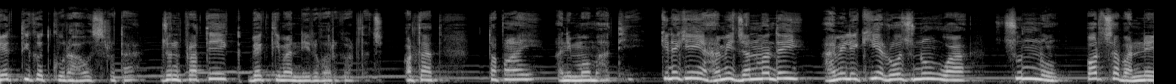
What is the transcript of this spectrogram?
व्यक्तिगत कुरा हो श्रोता जुन प्रत्येक व्यक्तिमा निर्भर गर्दछ। अर्थात् तपाईँ अनि म माथि। किनकि हामी जन्मदै हामीले के रोज्नु वा चुन्नु पर्छ भन्ने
